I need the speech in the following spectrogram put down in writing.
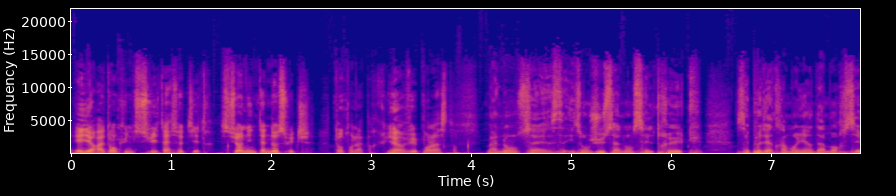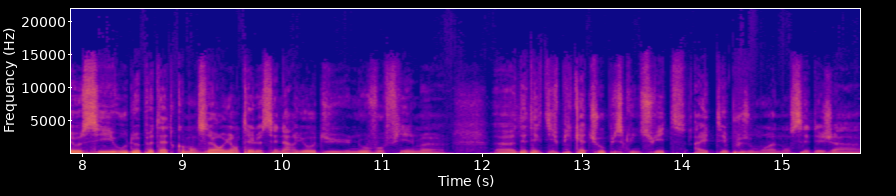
et il y aura donc une suite à ce titre sur Nintendo Switch, dont on n'a rien vu pour l'instant. Bah non, ils ont juste annoncé le truc. C'est peut-être un moyen d'amorcer aussi ou de peut-être commencer à orienter le scénario du nouveau film euh, Détective Pikachu, puisqu'une suite a été plus ou moins annoncée déjà euh,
